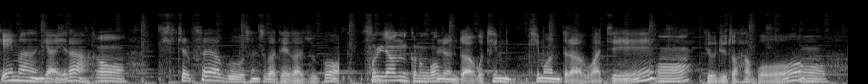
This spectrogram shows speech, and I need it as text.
게임하는 게 아니라 어. 실제로 프로야구 선수가 돼가지고 훈련 그런 거? 훈련도 하고 팀 팀원들하고 같이 어. 교류도 하고 어.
